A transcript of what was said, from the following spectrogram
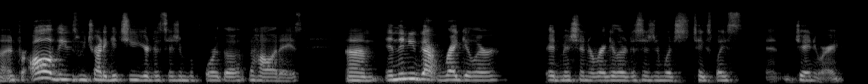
Uh, and for all of these, we try to get you your decision before the, the holidays. Um, and then you've got regular admission or regular decision, which takes place in January.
